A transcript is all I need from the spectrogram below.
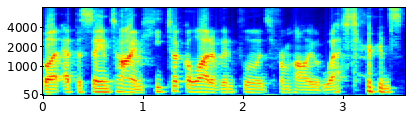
but at the same time, he took a lot of influence from Hollywood westerns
